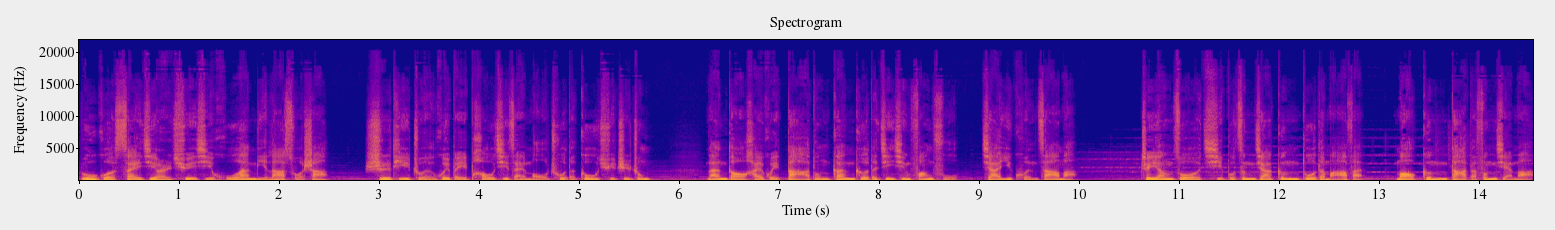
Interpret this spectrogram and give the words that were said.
如果塞吉尔确系胡安·米拉所杀，尸体准会被抛弃在某处的沟渠之中。难道还会大动干戈地进行防腐加以捆扎吗？这样做岂不增加更多的麻烦？”冒更大的风险吗？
